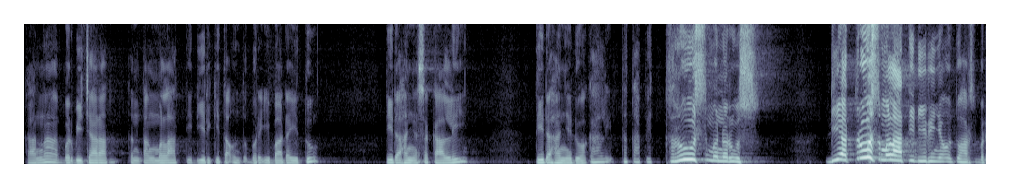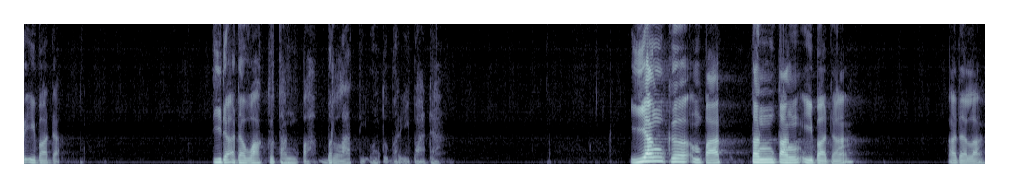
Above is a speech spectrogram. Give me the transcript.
Karena berbicara tentang melatih diri kita untuk beribadah itu tidak hanya sekali, Tidak hanya dua kali, tetapi terus menerus. Dia terus melatih dirinya untuk harus beribadah. Tidak ada waktu tanpa berlatih untuk beribadah. Yang keempat tentang ibadah adalah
